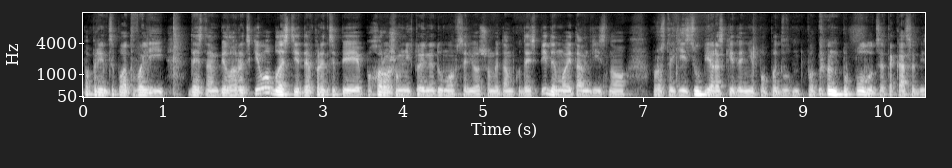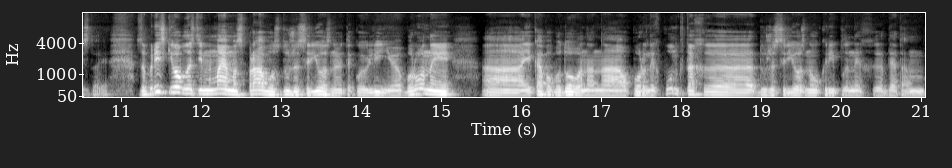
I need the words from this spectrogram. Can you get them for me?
по принципу отвалі десь там в Білгородській області, де в принципі по-хорошому ніхто і не думав всерйоз, що ми там кудись підемо, і там дійсно просто якісь зуб'я розкидані по, по, по полу. Це така собі історія. В Запорізькій області ми маємо справу з дуже серйозною такою лінією оборони. Яка побудована на опорних пунктах, е, дуже серйозно укріплених, де там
